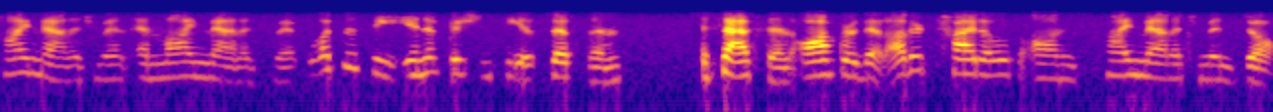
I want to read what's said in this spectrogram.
time management and mind management, what does the inefficiency assassin, assassin offer that other titles on time management don't?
